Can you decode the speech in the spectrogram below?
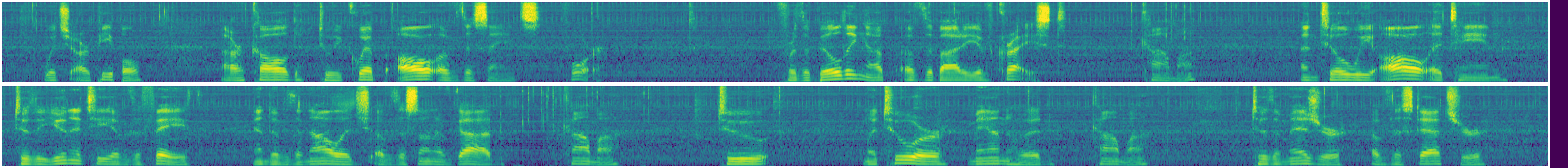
which are people, are called to equip all of the saints for. For the building up of the body of Christ, comma, until we all attain to the unity of the faith and of the knowledge of the Son of God, comma, to mature manhood, comma, to the measure of the stature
